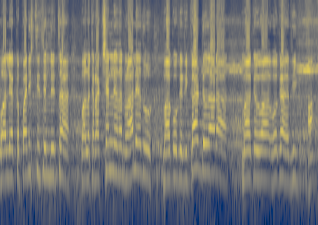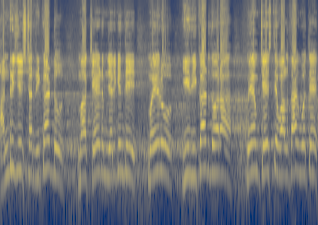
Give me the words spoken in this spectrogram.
వాళ్ళ యొక్క పరిస్థితుల రీత్యా వాళ్ళకి రక్షణ లేదని రాలేదు. మాకు ఒక రికార్డు ద్వారా మాకు ఒక రి- అన్రిజిస్టర్ రికార్డు మాకు చేయడం జరిగింది. మీరు ఈ రికార్డు ద్వారా మేము చేస్తే వాళ్ళు తాగపోతే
